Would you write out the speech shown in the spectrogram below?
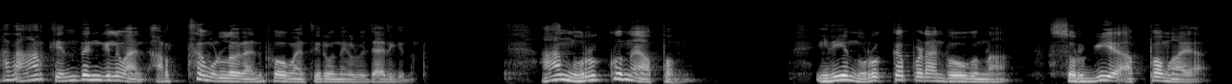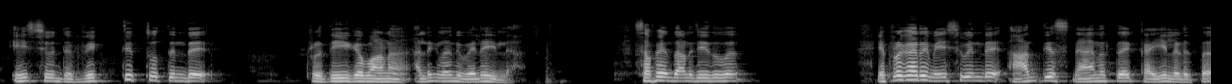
അത് ആർക്കെന്തെങ്കിലും അർത്ഥമുള്ള ഒരു അനുഭവമായി തീരുമെന്ന് നിങ്ങൾ വിചാരിക്കുന്നുണ്ട്. ആ നുറുക്കുന്ന അപ്പം. ഇനി നുറുക്കപ്പെടാൻ പോകുന്ന സ്വർഗീയ അപ്പമായ യേശുവിന്റെ വ്യക്തിത്വത്തിന്റെ പ്രതീകമാണ് അല്ലെങ്കിൽ അതിന് വിലയില്ല. സഭ എന്താണ് ചെയ്തത്? എപ്രകാരം യേശുവിന്റെ ആദ്യ സ്നാനത്തെ കയ്യിലെടുത്ത്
